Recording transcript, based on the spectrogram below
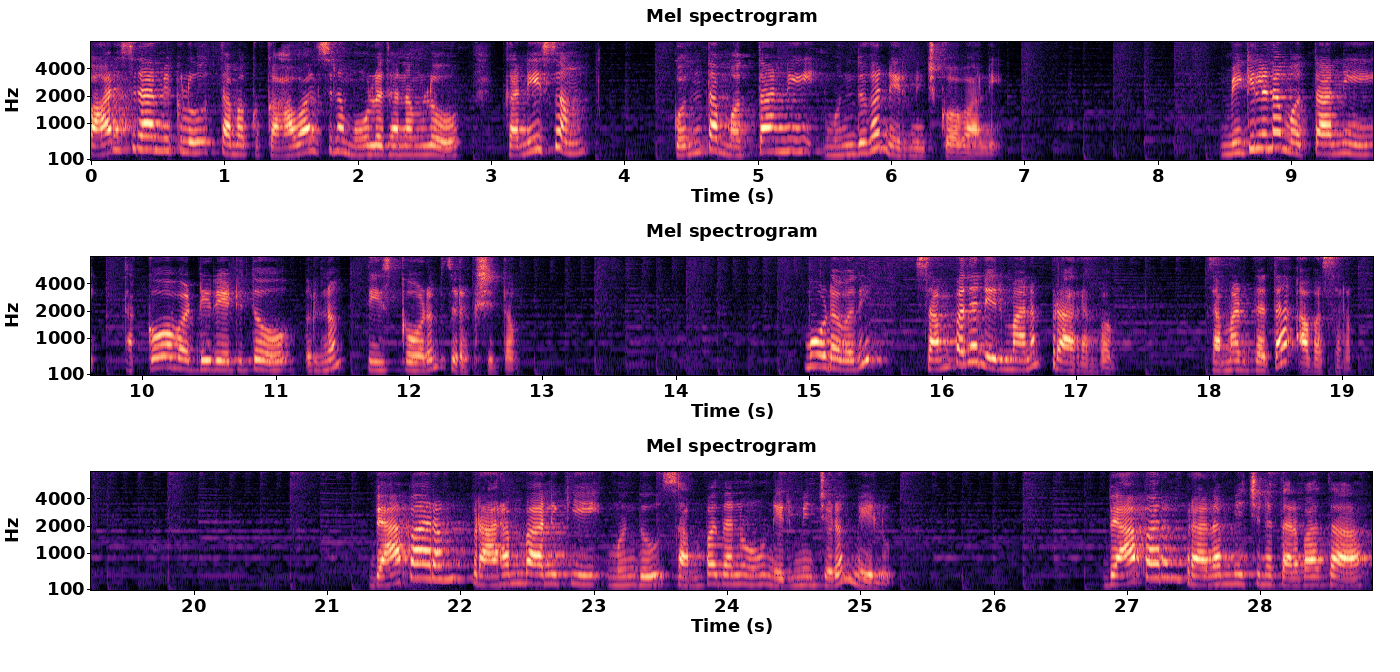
పారిశ్రామికులు తమకు కావాల్సిన మూలధనంలో కనీసం కొంత మొత్తాన్ని ముందుగా నిర్మించుకోవాలి. మిగిలిన మొత్తాన్ని తక్కువ వడ్డీ రేటుతో రుణం తీసుకోవడం సురక్షితం. మూడవది సంపద నిర్మాణం ప్రారంభం. సమర్థత అవసరం. వ్యాపారం ప్రారంభానికి ముందు సంపదను నిర్మించడం మేలు. వ్యాపారం ప్రారంభించిన తర్వాత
